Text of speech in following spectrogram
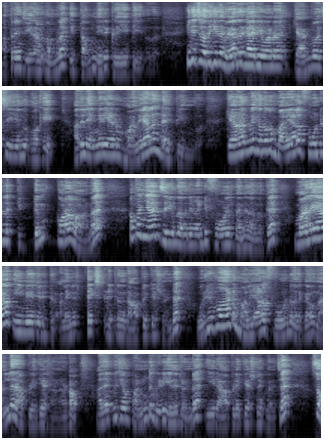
അത്രയും ചെയ്താണ് നമ്മൾ ഈ തമ്മിൽ ക്രിയേറ്റ് ചെയ്യുന്നത്. ഇനി ചോദിക്കുന്ന വേറൊരു കാര്യമാണ്. ക്യാൻവ വെച്ച് ചെയ്യുന്നു. ഓക്കെ അതിൽ എങ്ങനെയാണ് മലയാളം ടൈപ്പ് ചെയ്യുന്നത്? ക്യാൻവയിൽ നമുക്ക് മലയാള ഫോണ്ടുകൾ കിട്ടും. കുറവാണ്. അപ്പം ഞാൻ ചെയ്യുന്നതിന് വേണ്ടി ഫോണിൽ തന്നെ നമുക്ക് മലയാളം ഇമേജ് എഡിറ്റർ അല്ലെങ്കിൽ ടെക്സ്റ്റ് എഡിറ്റർ എന്ന ആപ്ലിക്കേഷൻ ഉണ്ട്. ഒരുപാട് മലയാളം ഫോണ്ട് നിൽക്കുന്ന നല്ലൊരു ആപ്ലിക്കേഷൻ ആണ് കേട്ടോ. അതേക്കുറിച്ച് ഞാൻ പണ്ട് വീഡിയോ ചെയ്തിട്ടുണ്ട് ഈ ഒരു ആപ്ലിക്കേഷനെ കുറിച്ച്. സോ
